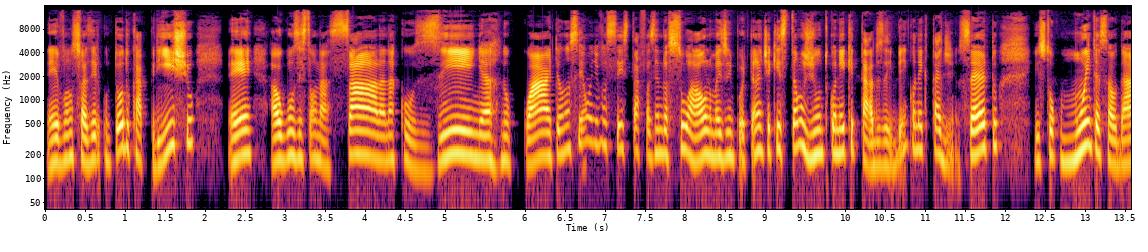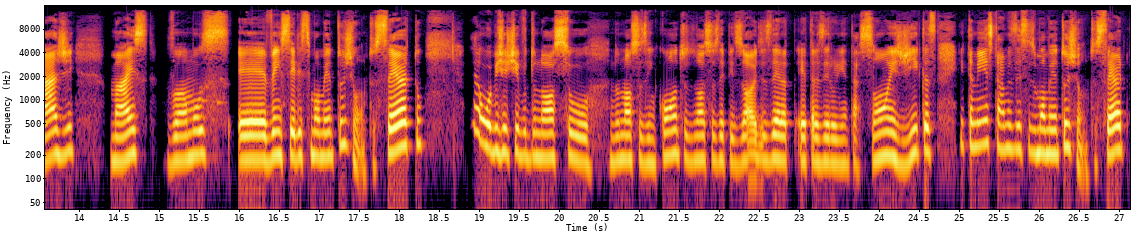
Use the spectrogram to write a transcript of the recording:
né? Vamos fazer com todo todo capricho, né? Alguns estão na sala, na cozinha, no quarto. Eu não sei onde você está fazendo a sua aula, mas o importante é que estamos juntos, conectados aí, bem conectadinhos, certo? Estou com muita saudade, mas vamos é, vencer esse momento juntos, certo? É, o objetivo do nosso, dos nossos encontros, dos nossos episódios é, é, trazer orientações, dicas e também estarmos nesses momentos juntos, certo?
